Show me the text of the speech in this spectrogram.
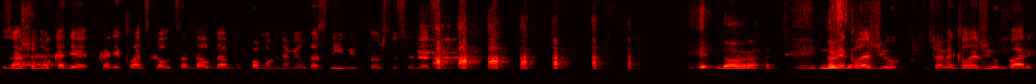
znaš ono kad je, kad je klackalica, da li da mu pomognem ili da snimim to što se desilo? Dobro. Nisam... Čovjek, leži u, čovjek leži u bari.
